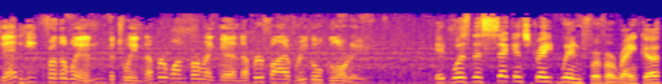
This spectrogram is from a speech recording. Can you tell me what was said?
dead heat for the win between number one Varenka and number five Regal Glory. It was the second straight win for Varenka,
